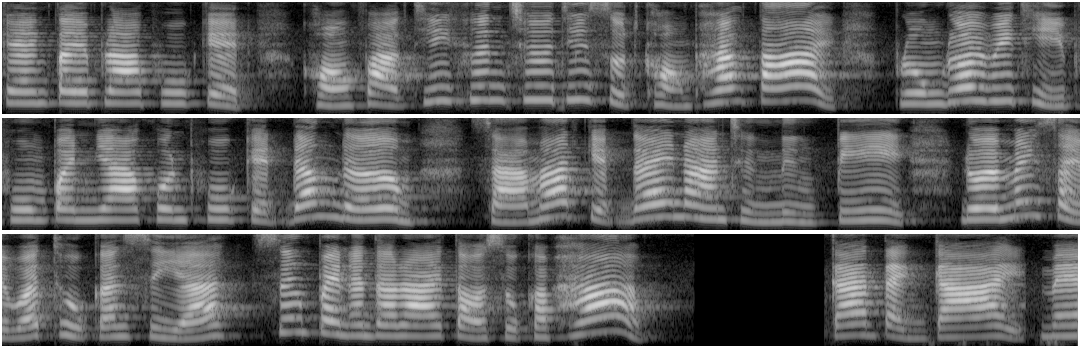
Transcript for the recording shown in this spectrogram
แกงไตปลาภูเก็ต ของฝากที่ขึ้นชื่อที่สุดของภาคใต้ ปรุงด้วยวิถีภูมิปัญญาคนภูเก็ตดั้งเดิม สามารถเก็บได้นานถึง 1 ปี โดยไม่ใส่วัตถุกันเสีย ซึ่งเป็นอันตรายต่อสุขภาพ การแต่งกาย แม้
